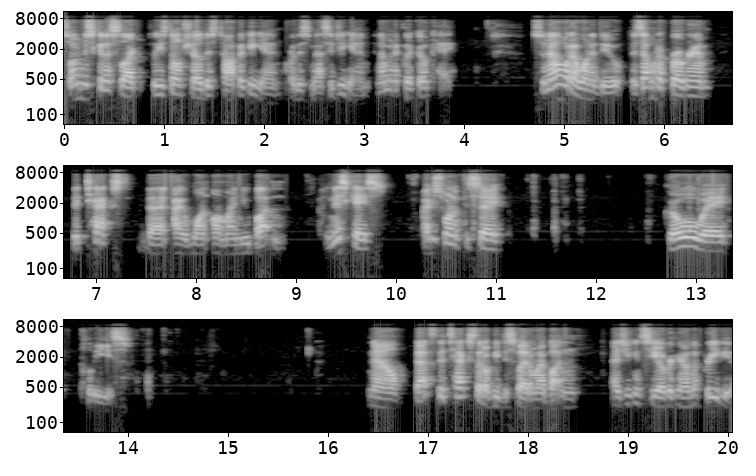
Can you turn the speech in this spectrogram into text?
So I'm just going to select please don't show this topic again or this message again and I'm going to click OK. So now what I want to do is I want to program the text that I want on my new button. In this case I just wanted to say go away please. Now that's the text that will be displayed on my button as you can see over here on the preview.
